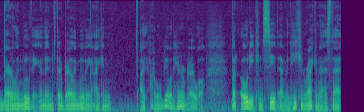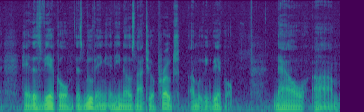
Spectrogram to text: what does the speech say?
barely moving. And then if they're barely moving, I can, I, I won't be able to hear them very well. But Odie can see them and he can recognize that hey, this vehicle is moving, and he knows not to approach a moving vehicle. Now, um,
